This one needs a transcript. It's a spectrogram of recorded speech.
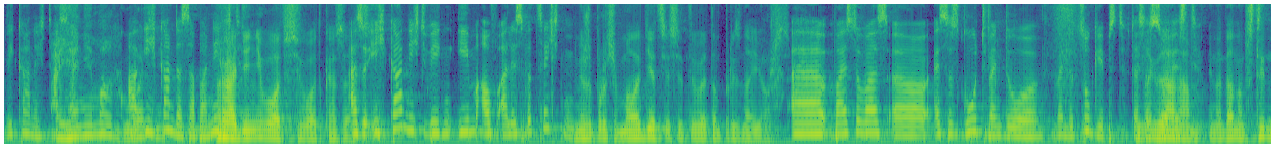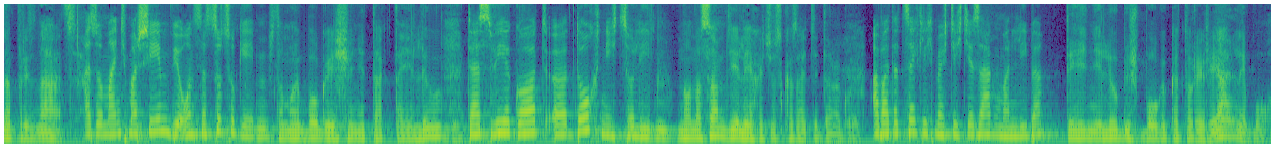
wie kann ich das? А я не могу. Ah, от ich не- kann das aber nicht. Ради него от всего отказаться. Also, ich kann nicht wegen ihm auf alles verzichten. Между прочим, молодец, если ты в этом признаешься. Äh, weißt du was? Äh, es ist gut, wenn du, wenn du zugibst, dass es so Иногда ist. нам, иногда нам стыдно признаться, Also, manchmal schämen wir uns, das zuzugeben, что мы Бога еще не так-то и любим. dass wir Gott äh, doch nicht so lieben. Но на самом деле я хочу сказать тебе, дорогой, Aber tatsächlich möchte ich dir sagen, mein Lieber, ты не любишь Бога, который реальный Бог.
